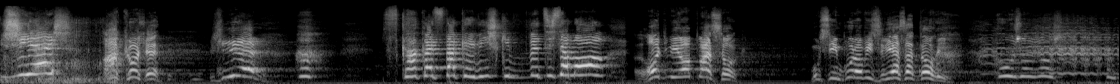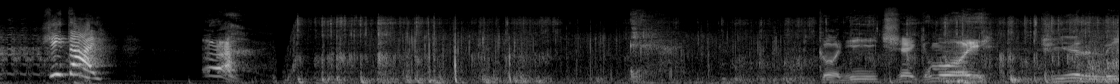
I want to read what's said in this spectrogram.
Žiješ? Akože? Žijem! Skákať z takej výšky, veci sa mohol... Hoď mi opasok! Musím Burovi zviazať nohy. Už, už, už. Chytaj! Koníček môj, čierny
